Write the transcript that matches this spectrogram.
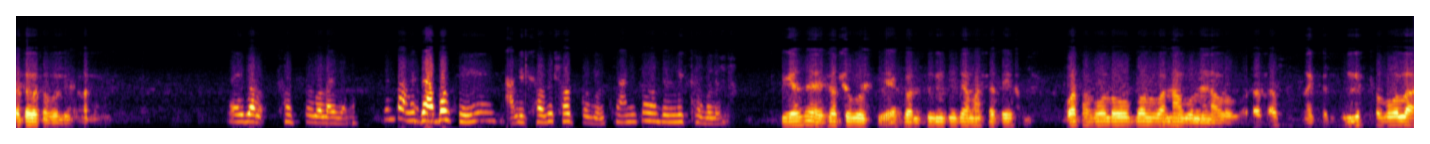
সত্য কথা বলি। এই বলো সত্য বলাই গেল। কিন্তু আমি যা বলছি আমি সবই সত্য বলছি আমি কোনোদিন মিথ্যা বলি না। ঠিক আছে? সত্য বলছি। এখন তুমি যদি আমার সাথে কথা বলো বলবা না বলে না বলব। মিথ্যা বলা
